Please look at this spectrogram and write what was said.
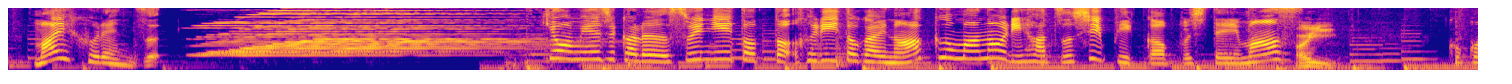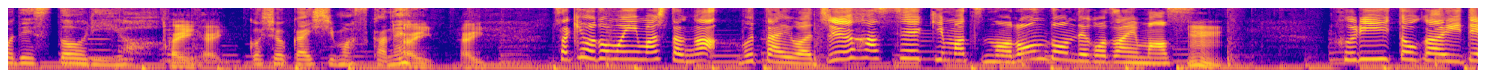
「マイ・フレンズ」今日ミュージカル「スイニートットフリート街の悪魔」の理髪師ピックアップしています、はい。ここでストーリーをはいはい。ご紹介しますかね、はいはい先ほども言いましたが舞台は18世紀末のロンドンでございます。うん。フリート街で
